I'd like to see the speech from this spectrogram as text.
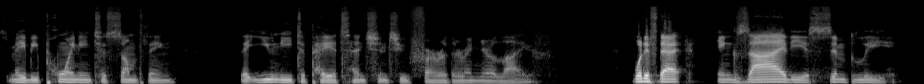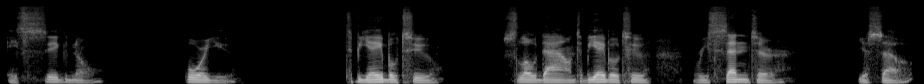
is maybe pointing to something that you need to pay attention to further in your life? What if that anxiety is simply a signal for you to be able to slow down, to be able to recenter yourself?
